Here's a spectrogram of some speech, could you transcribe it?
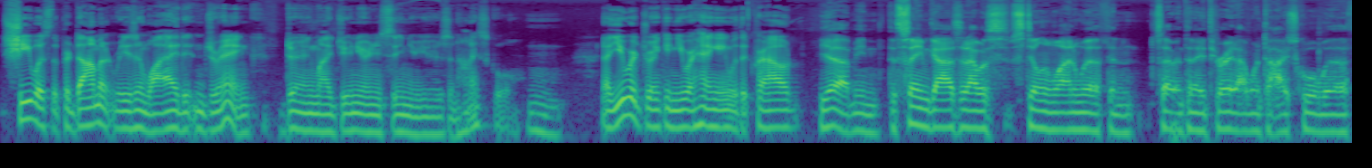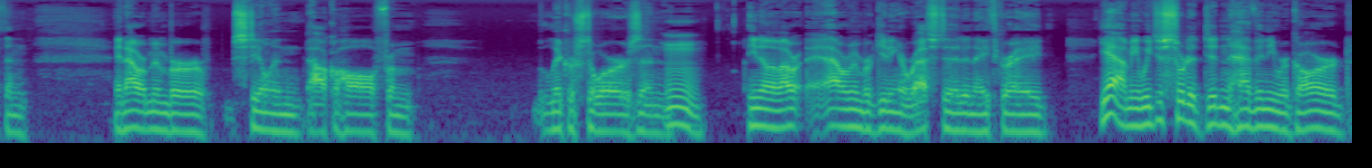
she was the predominant reason why I didn't drink during my junior and senior years in high school. Hmm. Now you were drinking, you were hanging with the crowd. Yeah, I mean, the same guys that I was still in wine with in seventh and eighth grade, I went to high school with, and and I remember stealing alcohol from liquor stores, and mm. you know, I, I remember getting arrested in eighth grade. Yeah, I mean, we just sort of didn't have any regard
